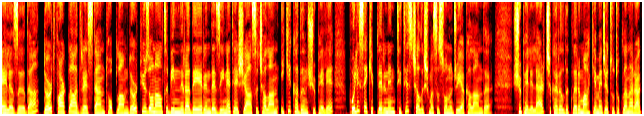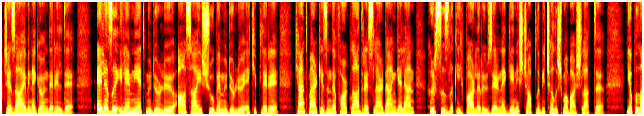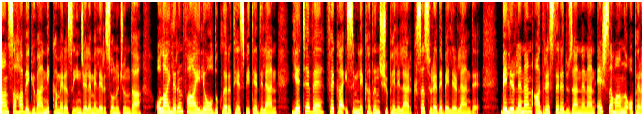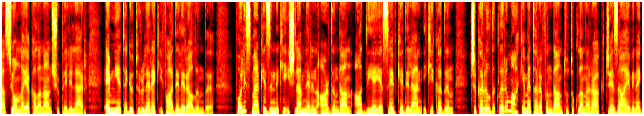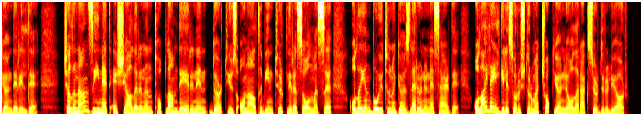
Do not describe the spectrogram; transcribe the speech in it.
Elazığ'da 4 farklı adresten toplam 416 bin lira değerinde ziynet eşyası çalan iki kadın şüpheli, polis ekiplerinin titiz çalışması sonucu yakalandı. Şüpheliler çıkarıldıkları mahkemece tutuklanarak cezaevine gönderildi. Elazığ İl Emniyet Müdürlüğü, Asayiş Şube Müdürlüğü ekipleri, kent merkezinde farklı adreslerden gelen hırsızlık ihbarları üzerine geniş çaplı bir çalışma başlattı. Yapılan saha ve güvenlik kamerası incelemeleri sonucunda olayların faili oldukları tespit edilen Yete ve Feka isimli kadın şüpheliler kısa sürede belirlendi. Belirlenen adreslere düzenlenen eş zamanlı operasyonla yakalanan şüpheliler emniyete götürülerek ifadeleri alındı. Polis merkezindeki işlemlerin ardından adliyeye sevk edilen iki kadın, çıkarıldıkları mahkeme tarafından tutuklanarak cezaevine gönderildi. Çalınan ziynet eşyalarının toplam değerinin 416 bin Türk lirası olması, olayın boyutunu gözler önüne serdi. Olayla ilgili soruşturma çok yönlü olarak sürdürülüyor.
